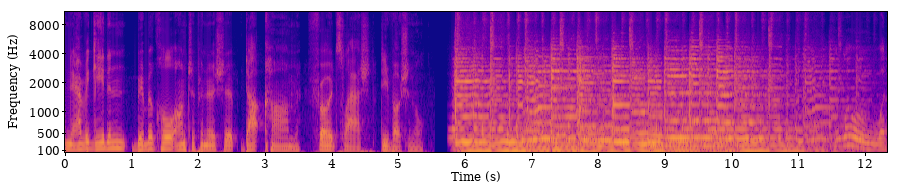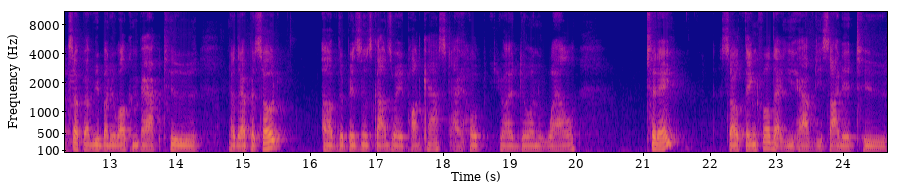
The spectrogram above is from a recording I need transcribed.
navigatingbiblicalentrepreneurship.com forward slash devotional. Hello, what's up, everybody? Welcome back to another episode of the Business God's Way podcast. I hope you are doing well today. So thankful that you have decided to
